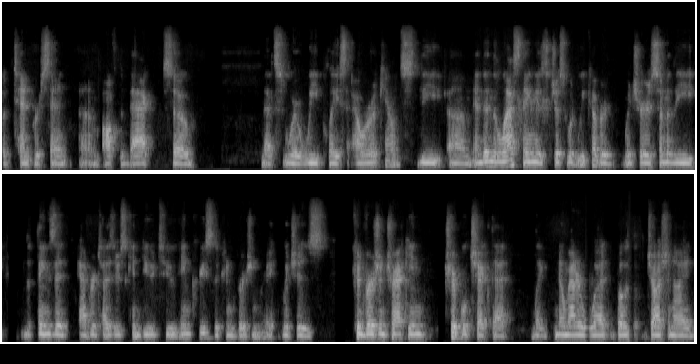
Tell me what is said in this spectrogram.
of 10% um, off the back. So that's where we place our accounts. The um, and then the last thing is just what we covered, which are some of the the things that advertisers can do to increase the conversion rate, which is conversion tracking. Triple check that like no matter what both josh and i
